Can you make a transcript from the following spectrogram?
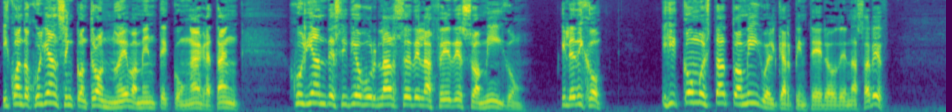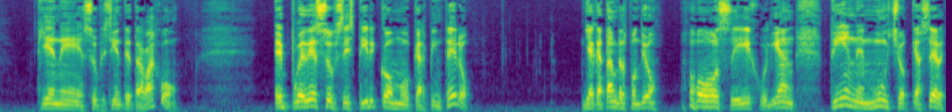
Y cuando Julián se encontró nuevamente con Agatán, Julián decidió burlarse de la fe de su amigo y le dijo, ¿Y cómo está tu amigo el carpintero de Nazaret? ¿Tiene suficiente trabajo? Eh, puede subsistir como carpintero. Y Agatán respondió, Oh, sí, Julián, tiene mucho que hacer.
